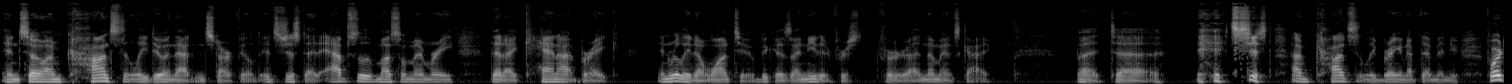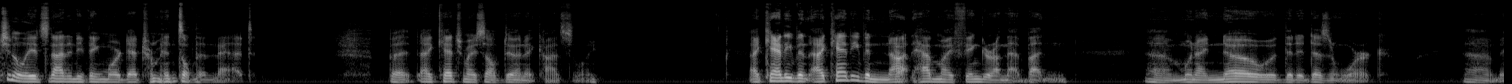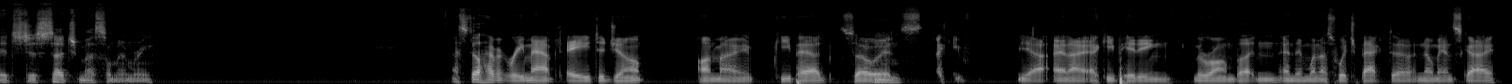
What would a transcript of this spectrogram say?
And so I'm constantly doing that in Starfield. It's just an absolute muscle memory that I cannot break, and really don't want to because I need it for for uh, No Man's Sky. But uh, it's just I'm constantly bringing up that menu. Fortunately, it's not anything more detrimental than that. But I catch myself doing it constantly. I can't even I can't even not have my finger on that button um, when I know that it doesn't work. Um, it's just such muscle memory. I still haven't remapped A to jump on my keypad, so Hmm. it's I keep yeah, and I, I keep hitting the wrong button, and then when I switch back to No Man's Sky,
